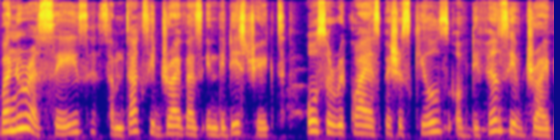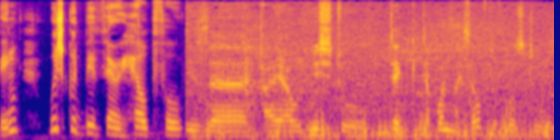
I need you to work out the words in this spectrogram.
Banura says some taxi drivers in the district also require special skills of defensive driving, which could be very helpful. Is, uh, I, would wish to take it upon myself, of course, to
